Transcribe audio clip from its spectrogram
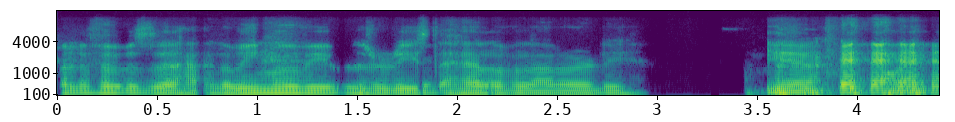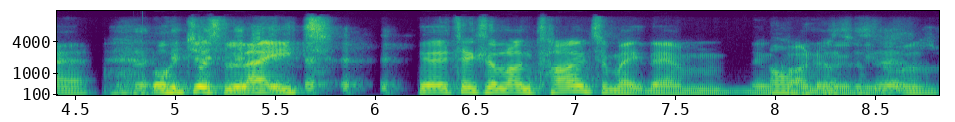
Well, if it was a Halloween movie, it was released a hell of a lot early. Yeah. or just late. Yeah, it takes a long time to make them, them No, kind of because if it was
